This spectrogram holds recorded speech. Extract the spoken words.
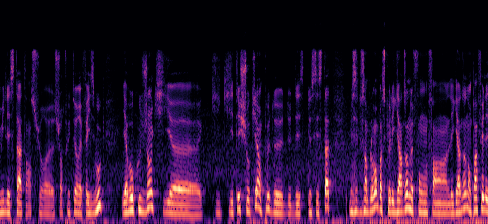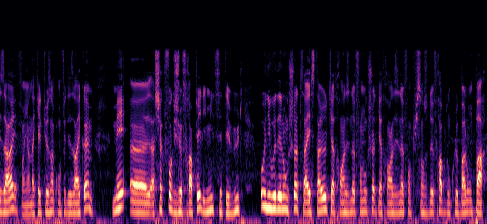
mis les stats hein, sur, euh, sur Twitter et Facebook. Il y a beaucoup de gens qui, euh, étaient choqués un peu de, ces stats. Mais c'est tout simplement parce que les gardiens ne font, enfin, les gardiens n'ont pas fait les arrêts. Enfin, il y en a quelques-uns qui ont fait des arrêts quand même. Mais euh, à chaque fois que je frappais, limite, c'était but. Au niveau des long shots, un Hulk, 99 en long shot, 99 en puissance de frappe. Donc le ballon part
